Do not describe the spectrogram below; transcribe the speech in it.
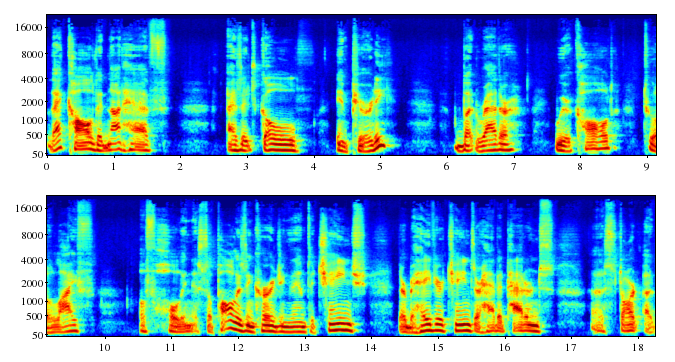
That call did not have as its goal impurity, but rather we are called to a life of holiness. So Paul is encouraging them to change their behavior, change their habit patterns uh, start a,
